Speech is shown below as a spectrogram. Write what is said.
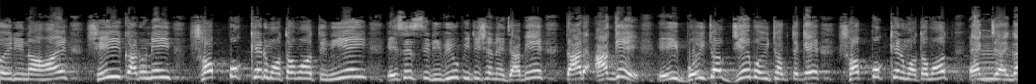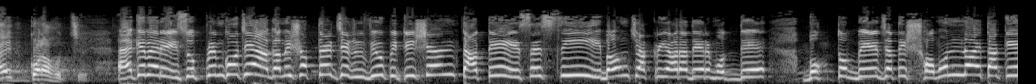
তৈরি না হয় সেই কারণেই সব পক্ষের মতামত নিয়েই এসএসসি রিভিউ পিটিশনে যাবে। তার আগে এই বৈঠক যে বৈঠক থেকে সব পক্ষের মতামত এক জায়গায় করা হচ্ছে। একেবারে সুপ্রিম কোর্টে আগামী সপ্তাহের যে রিভিউ পিটিশন তাতে এসএসসি এবং চাকরিহারাদের মধ্যে বক্তব্যে যাতে সমন্বয় থাকে,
